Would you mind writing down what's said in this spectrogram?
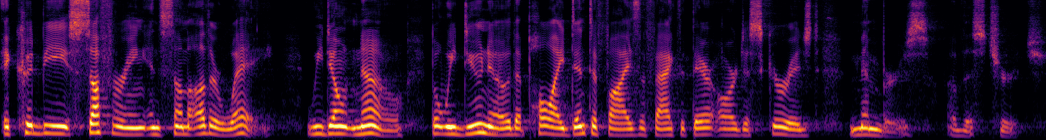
It could be suffering in some other way. We don't know, but we do know that Paul identifies the fact that there are discouraged members of this church.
